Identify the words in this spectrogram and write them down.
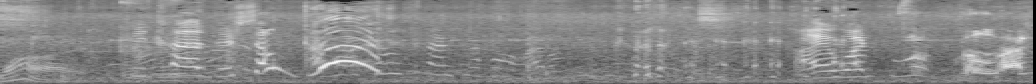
Why? because they're so good. I want fruit roll-ups.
